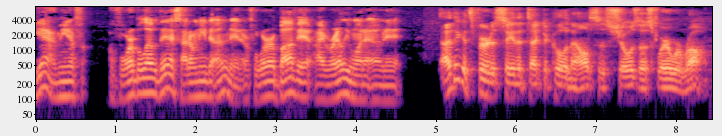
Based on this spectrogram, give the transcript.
yeah, I mean, if if we're below this, I don't need to own it. If we're above it, I really want to own it. I think it's fair to say that technical analysis shows us where we're wrong.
